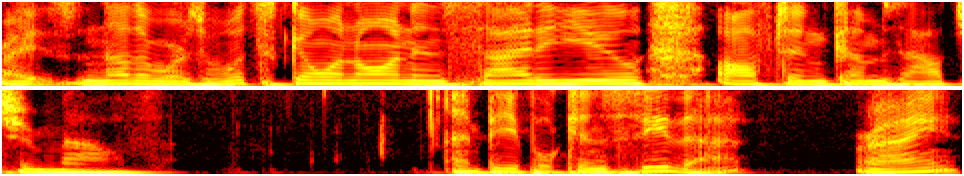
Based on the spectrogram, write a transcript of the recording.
right? In other words, what's going on inside of you often comes out your mouth. And people can see that, right?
